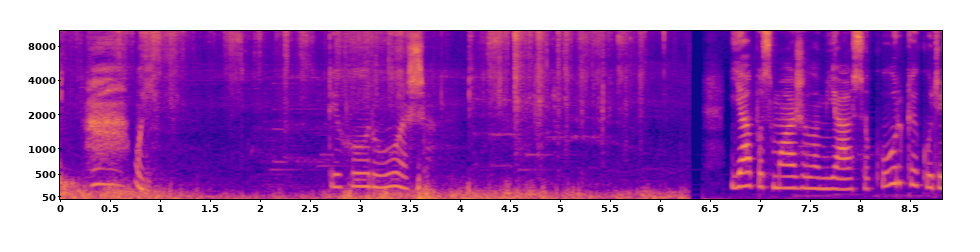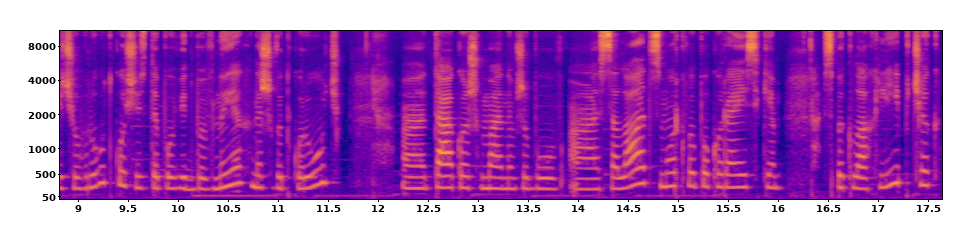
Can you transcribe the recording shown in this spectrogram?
Ой. Ти хороша. Я посмажила м'ясо курки, курячу грудку, щось типу відбивних, на швидкоруч. Е, Також в мене вже був салат з моркви по-корейськи, спекла хлібчик,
